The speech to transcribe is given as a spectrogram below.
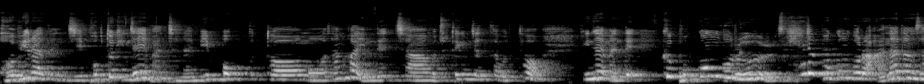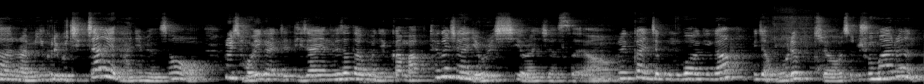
법이라든지 법도 굉장히 많잖아요. 민법부터 뭐 상가 임대차, 뭐 주택 임대차부터 굉장히 많은데 그법 공부를 생전 법공부를 안 하던 사람이 그리고 직장에 다니면서 그리고 저희가 이제 디자인 회사다 보니까 막 퇴근 시간 10시, 11시였어요. 그러니까 이제 공부하기가 굉장히 어렵죠. 그래서 주말은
